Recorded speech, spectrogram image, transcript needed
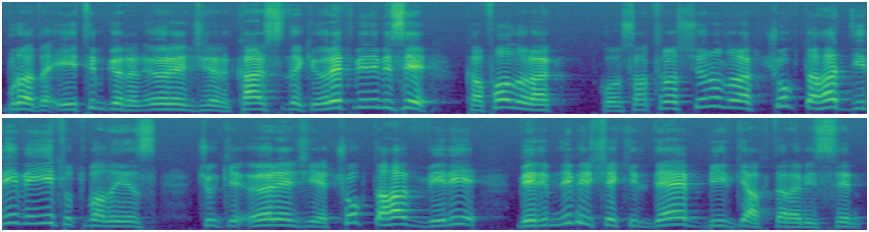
Burada eğitim gören öğrencilerin karşısındaki öğretmenimizi kafa olarak, konsantrasyon olarak çok daha diri ve iyi tutmalıyız. Çünkü öğrenciye çok daha veri verimli bir şekilde bilgi aktarabilsin.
